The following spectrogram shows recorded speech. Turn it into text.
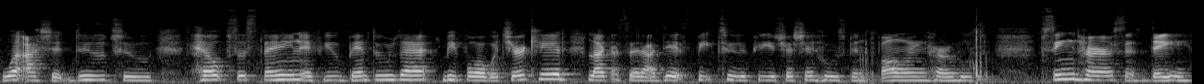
what i should do to help sustain if you've been through that before with your kid like i said i did speak to the pediatrician who's been following her who's seen her since day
